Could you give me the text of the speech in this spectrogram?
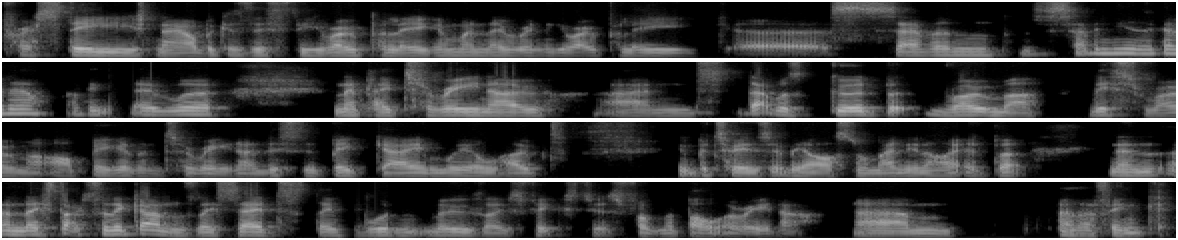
prestige now because this is the Europa League, and when they were in the Europa League uh, seven seven years ago now, I think they were, and they played Torino, and that was good. But Roma, this Roma, are bigger than Torino. This is a big game. We all hoped between us it'd be Arsenal, Man United, but then and they stuck to the guns. They said they wouldn't move those fixtures from the Bolt Arena, um, and I think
